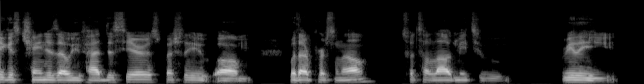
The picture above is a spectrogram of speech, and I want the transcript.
biggest changes that we've had this year, especially um, with our personnel. So it's allowed me to really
